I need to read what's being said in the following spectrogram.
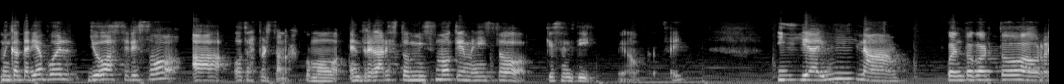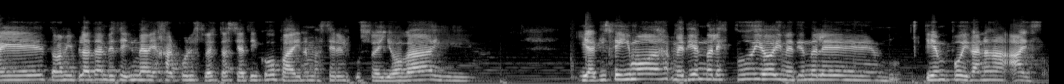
me encantaría poder yo hacer eso a otras personas, como entregar esto mismo que me hizo, que sentí, digamos, Y ahí, nada, cuento corto, ahorré toda mi plata, vez de irme a viajar por el sudeste asiático para irme a hacer el curso de yoga y, y aquí seguimos metiéndole estudio y metiéndole tiempo y ganas a, eso.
